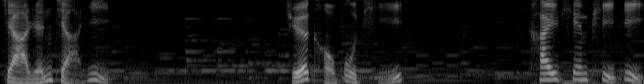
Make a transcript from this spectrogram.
假仁假义，绝口不提，开天辟地，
